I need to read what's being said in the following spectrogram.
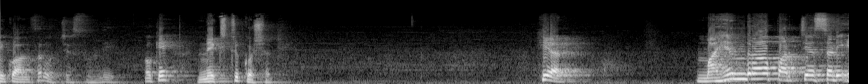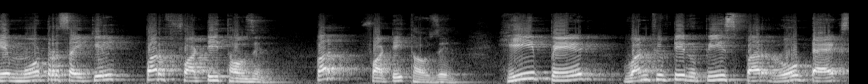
నీకు ఆన్సర్ వచ్చేస్తుంది. Okay next question here Mahendra purchased a motorcycle per forty thousand per forty thousand he paid one fifty rupees per road tax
